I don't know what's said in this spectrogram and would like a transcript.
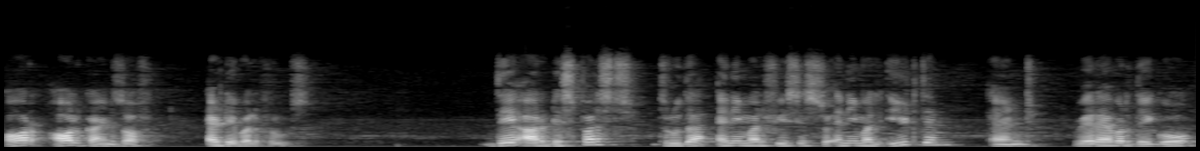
or all kinds of edible fruits. They are dispersed through the animal feces so animal eat them and wherever they go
